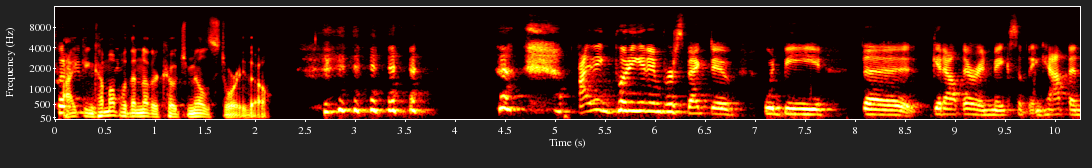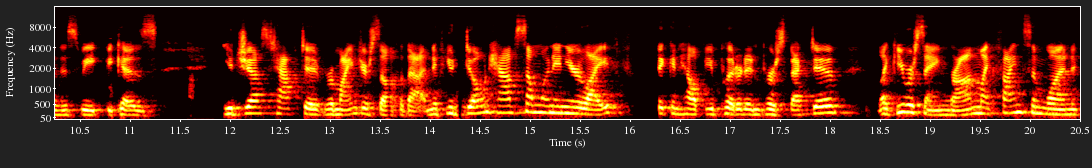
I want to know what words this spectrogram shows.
Put I can come up with another Coach Mills story, though. I think putting it in perspective would be the get out there and make something happen this week because you just have to remind yourself of that. And if you don't have someone in your life that can help you put it in perspective, like you were saying, Ron, like find someone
